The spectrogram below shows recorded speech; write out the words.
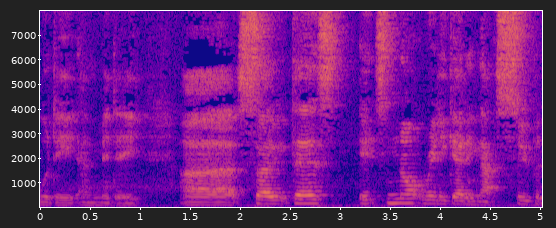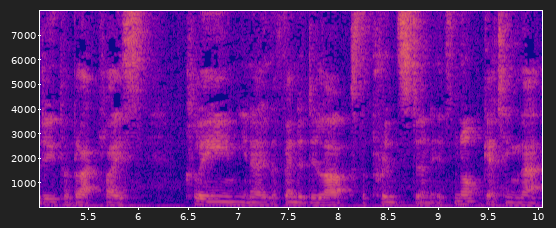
woody and middy. Uh, so there's, it's not really getting that super duper blackface clean, you know, the Fender Deluxe, the Princeton, it's not getting that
